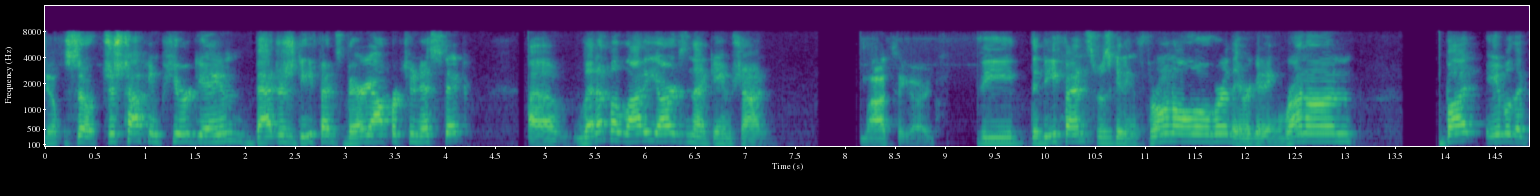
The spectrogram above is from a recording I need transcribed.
Yep. So, just talking pure game, Badgers defense very opportunistic. Uh, let up a lot of yards in that game, Sean. Lots of yards. The the defense was getting thrown all over. They were getting run on, but able to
